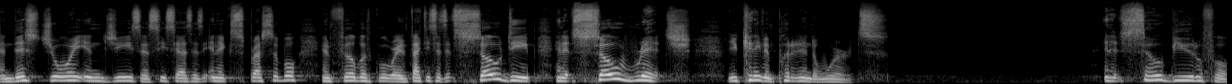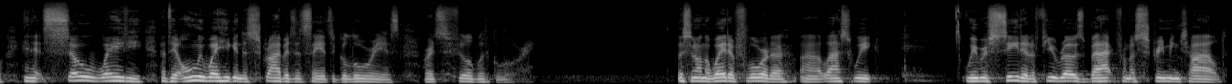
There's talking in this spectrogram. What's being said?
And this joy in Jesus, he says, is inexpressible and filled with glory. In fact, he says it's so deep and it's so rich, you can't even put it into words. And it's so beautiful and it's so weighty that the only way he can describe it is to say it's glorious or it's filled with glory. Listen, on the way to Florida uh, last week, we were seated a few rows back from a screaming child.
